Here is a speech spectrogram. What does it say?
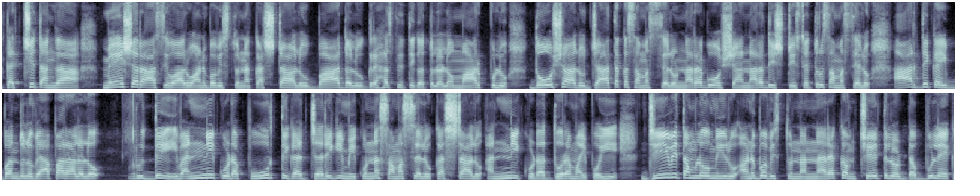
ఖచ్చితంగా మేషరాశి వారు అనుభవిస్తున్న కష్టాలు బాధలు గ్రహస్థితిగతులలో మార్పులు దోషాలు జాతక సమస్యలు నరఘోష నరదిష్టి శత్రు సమస్యలు ఆర్థిక ఇబ్బందులు వ్యాపారాలలో వృద్ధి ఇవన్నీ కూడా పూర్తిగా జరిగి మీకున్న సమస్యలు కష్టాలు అన్నీ కూడా దూరమైపోయి జీవితంలో మీరు అనుభవిస్తున్న నరకం చేతిలో డబ్బు లేక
